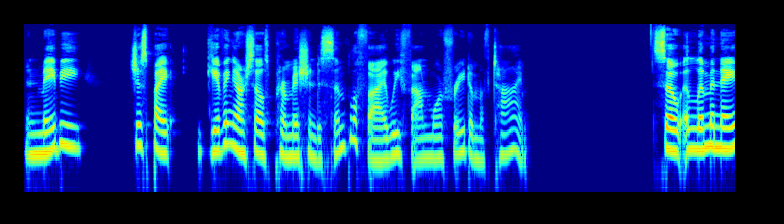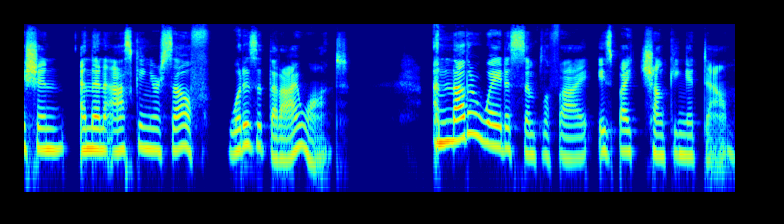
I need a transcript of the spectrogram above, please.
And maybe just by giving ourselves permission to simplify, we found more freedom of time. So, elimination and then asking yourself, what is it that I want? Another way to simplify is by chunking it down.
